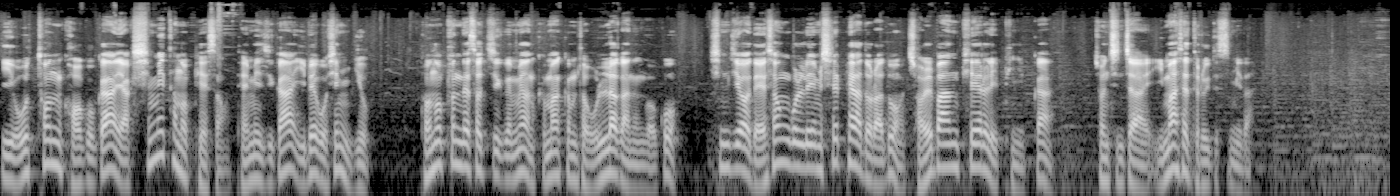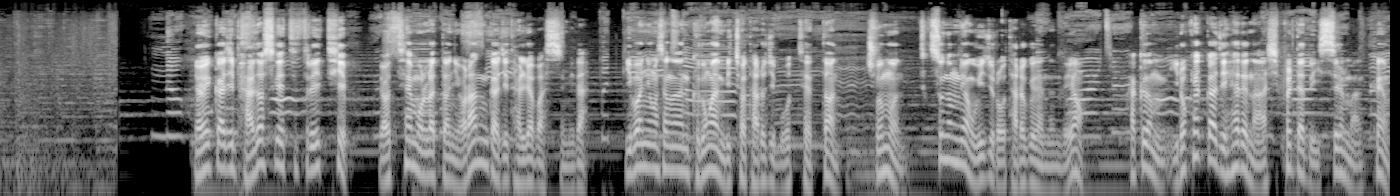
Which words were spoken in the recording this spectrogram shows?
이 5톤 거구가 약 10m 높이에서 데미지가 256. 더 높은 데서 찍으면 그만큼 더 올라가는 거고 심지어 내성 굴림 실패하더라도 절반 피해를 입히니까 전 진짜 이 맛에 들어있습니다. 여기까지 발더스 게이트 3 팁, 여태 몰랐던 11가지 달려봤습니다. 이번 영상은 그동안 미처 다루지 못했던 주문, 특수능력 위주로 다루게 됐는데요. 가끔 이렇게까지 해야 되나 싶을 때도 있을 만큼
